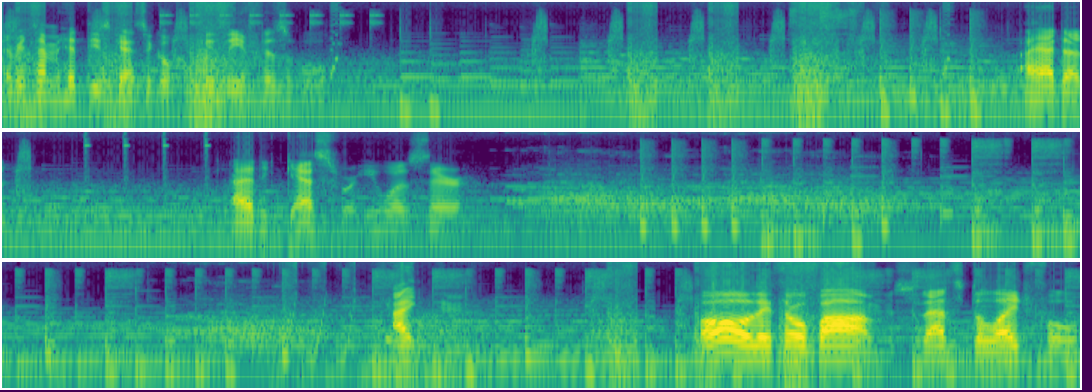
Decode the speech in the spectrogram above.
Every time I hit these guys, they go completely invisible. I had to I had to guess where he was there. I... Oh, they throw bombs. That's delightful.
